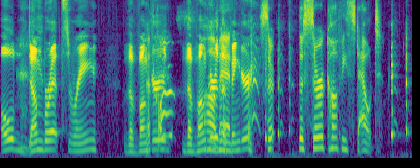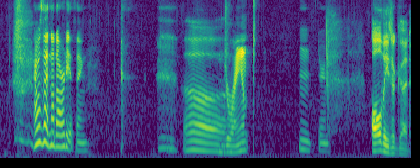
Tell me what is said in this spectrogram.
Old Dumbrett's ring. The Vunker. close. The Vunker, Oh, the man. finger. Sir, the Sir Coffee Stout. How is that not already a thing? Oh. Dramped. Hmm. Dram. All these are good.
